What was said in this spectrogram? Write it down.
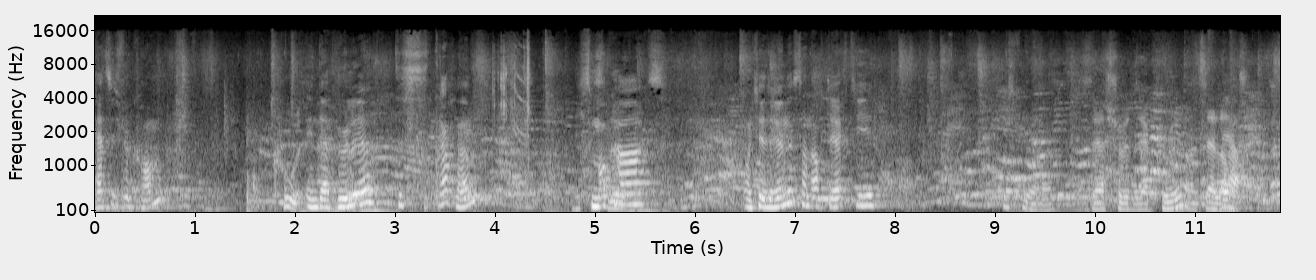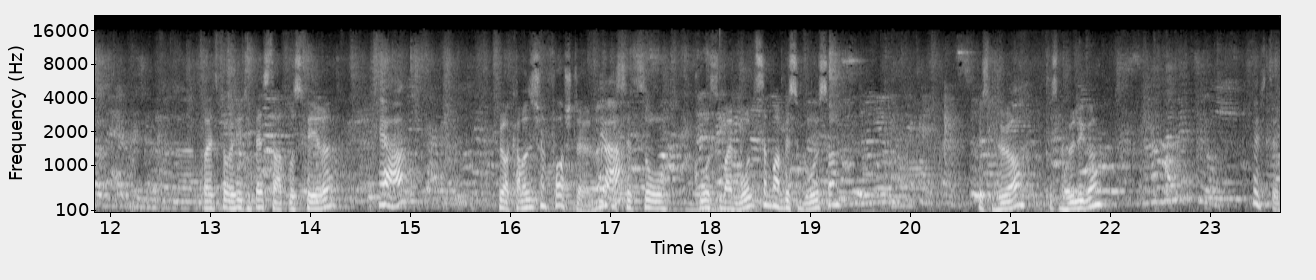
Herzlich willkommen Cool. in der Hülle des Drachen. Smoker. Und hier drin ist dann auch direkt die Atmosphäre. Sehr schön, sehr cool und sehr laut. Ja. War jetzt, glaube ich, die beste Atmosphäre. Ja, Ja, kann man sich schon vorstellen. Ne? Ja. Das ist jetzt so groß wie mein Wohnzimmer, ein bisschen größer. Ein bisschen höher, ein bisschen höhliger. richtig.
